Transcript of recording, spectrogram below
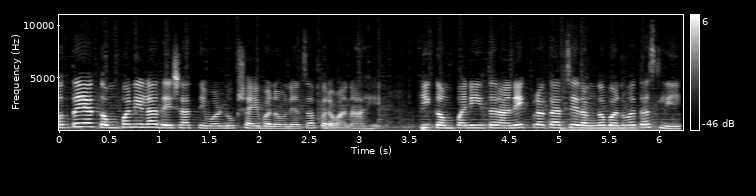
फक्त या कंपनीला देशात निवडणूकशाही बनवण्याचा परवाना आहे. ही कंपनी इतर अनेक प्रकारचे रंग बनवत असली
